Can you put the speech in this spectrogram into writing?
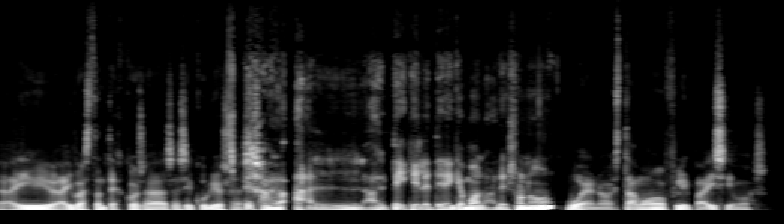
Hay, hay bastantes cosas así curiosas. Eso al, al, al peque le tiene que molar eso, ¿no? Bueno, estamos flipadísimos.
